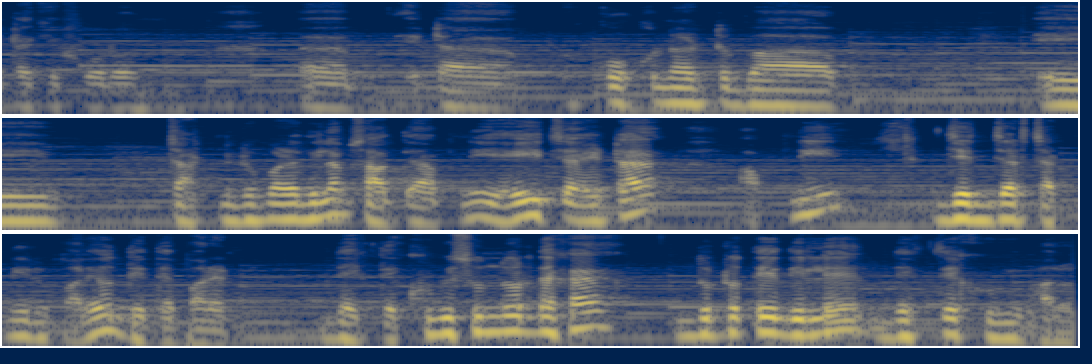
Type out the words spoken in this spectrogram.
এটাকে ফোড়ন এটা কোকোনাট বা এই চাটনির উপরে দিলাম, সাথে আপনি এই এটা আপনি জিঞ্জার চাটনির উপরেও দিতে পারেন। দেখতে খুবই সুন্দর দেখায়, দুটোতেই দিলে দেখতে খুবই ভালো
